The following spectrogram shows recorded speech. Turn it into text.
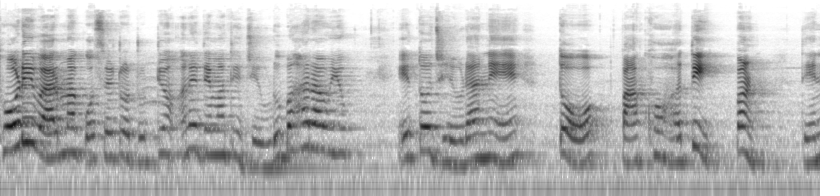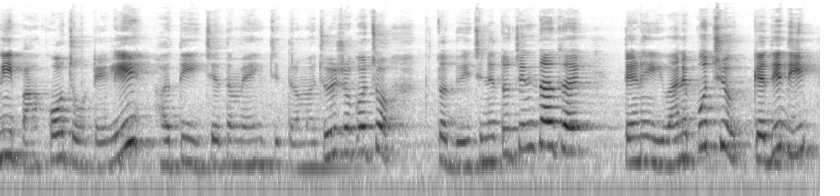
થોડી વારમાં કોસેટો તૂટ્યો અને તેમાંથી જીવડું બહાર આવ્યું. એ તો જીવડાને તો પાંખો હતી, પણ તેની પાંખો ચોંટેલી હતી, જે તમે અહીં ચિત્રમાં જોઈ શકો છો. તો દ્વિજને તો ચિંતા થઈ. તેણે ઈવાને પૂછ્યું કે, દીદી,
